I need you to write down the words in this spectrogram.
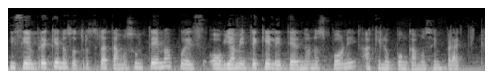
y siempre que nosotros tratamos un tema, pues obviamente que el Eterno nos pone a que lo pongamos en práctica.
